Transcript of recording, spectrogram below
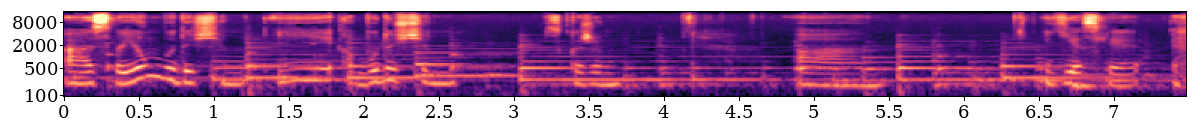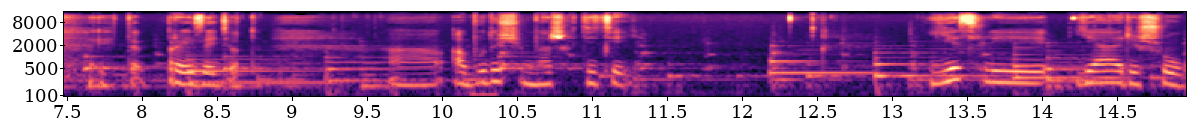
о своем будущем и о будущем, скажем, э, если это произойдет, э, о будущем наших детей. Если я решу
